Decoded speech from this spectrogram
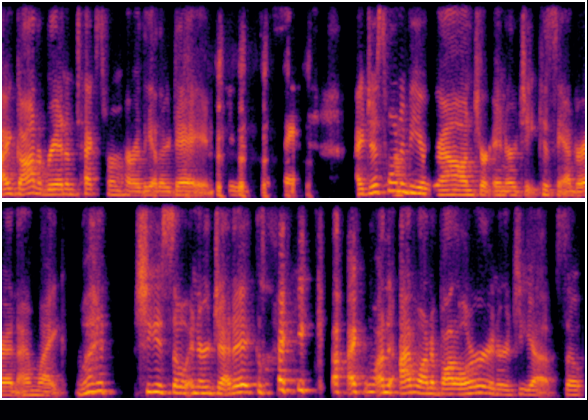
i got a random text from her the other day and she was saying i just want to be around your energy cassandra. And i'm like what she is so energetic like i want i want to bottle her energy up. So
